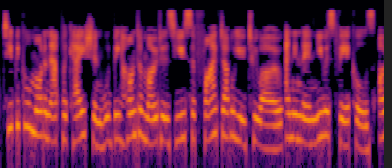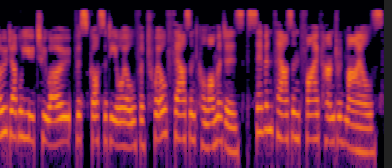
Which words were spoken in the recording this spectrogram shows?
A typical modern application would be Honda Motors' use of 5W20, and in their newest vehicles, OW20, viscosity oil for 12,000 kilometers 7,500 miles.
